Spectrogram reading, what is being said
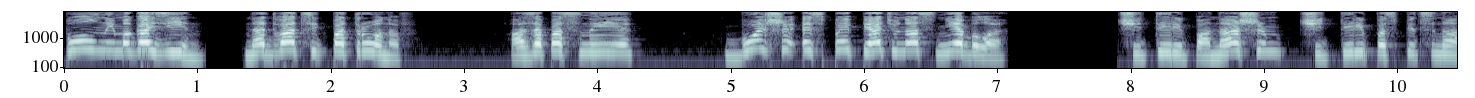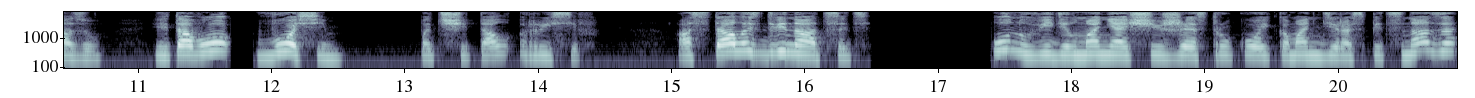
Полный магазин на 20 патронов. А запасные? Больше СП-5 у нас не было. Четыре по нашим, четыре по спецназу. Итого восемь, подсчитал Рысев. Осталось двенадцать. Он увидел манящий жест рукой командира спецназа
